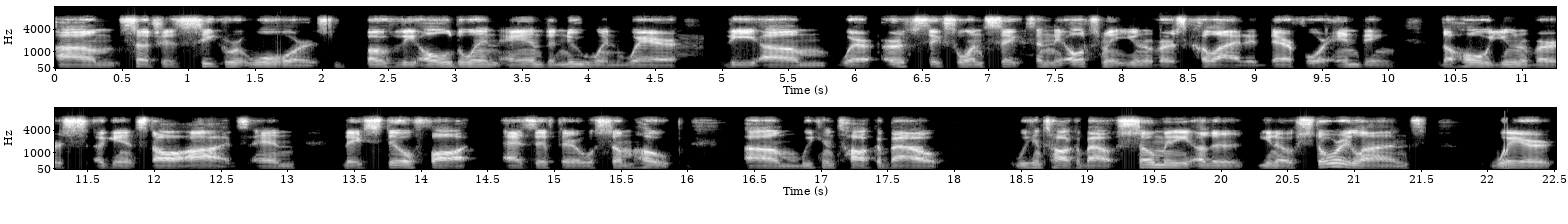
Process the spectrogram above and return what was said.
um, such as Secret Wars, both the old one and the new one, where the um, where Earth six one six and the Ultimate Universe collided, therefore ending the whole universe against all odds, and they still fought as if there was some hope. Um, we can talk about we can talk about so many other you know storylines where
